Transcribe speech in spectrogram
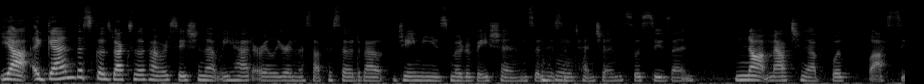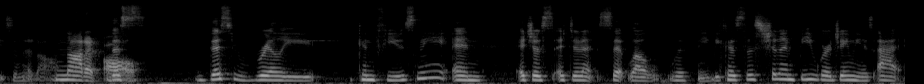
Yeah, again, this goes back to the conversation that we had earlier in this episode about Jaime's motivations and his intentions this season not matching up with last season at all. Not at all. This this really confused me and it just it didn't sit well with me because this shouldn't be where Jaime is at.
